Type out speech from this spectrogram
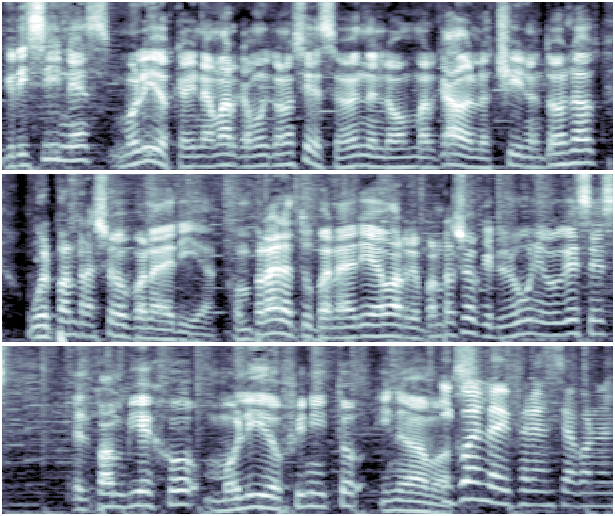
grisines molidos, que hay una marca muy conocida, se venden en los mercados, en los chinos, en todos lados, o el pan rallado de panadería. Comprar a tu panadería de barrio pan rallado, que lo único que es es el pan viejo, molido, finito y nada más. ¿Y cuál es la diferencia con el...?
